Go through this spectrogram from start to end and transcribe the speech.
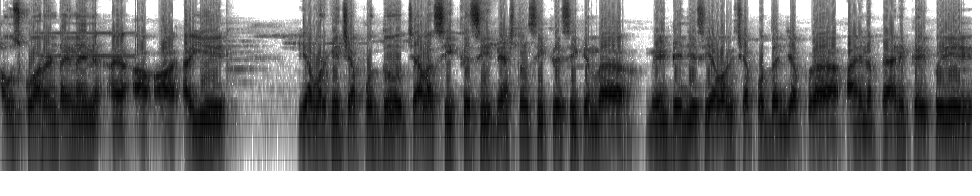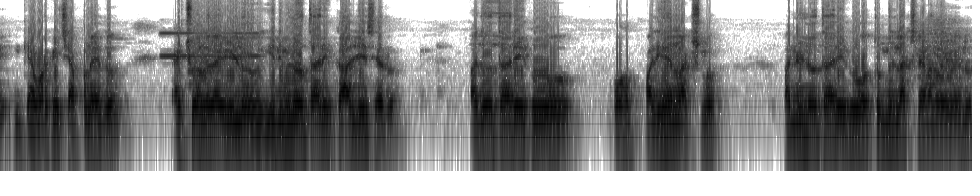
హౌస్ క్వారంటైన్ అయిన అయ్యి ఎవరికి చెప్పొద్దు చాలా సీక్రెసీ నేషనల్ సీక్రెసీ కింద మెయింటైన్ చేసి ఎవరికి చెప్పొద్దు అని చెప్పగా ఆయన ప్యానిక్ అయిపోయి ఇంకెవరికి చెప్పలేదు. యాక్చువల్గా వీళ్ళు ఎనిమిదో తారీఖు కాల్ చేశారు. పదో తారీఖు ఒక పదిహేను లక్షలు పన్నెండో తారీఖు తొమ్మిది లక్షల ఎనభై వేలు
